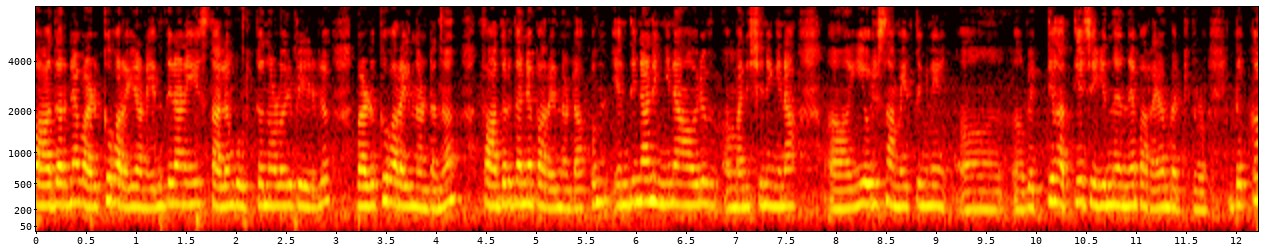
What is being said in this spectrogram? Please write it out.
ഫാദറിനെ വഴക്ക് പറയുകയാണ്. എന്തിനാണ് ഈ സ്ഥലം കൊടുത്തെന്നുള്ള ഒരു പേരിൽ വഴക്ക് പറയുന്നുണ്ടെന്ന് ഫാദർ തന്നെ പറയുന്നുണ്ട്. അപ്പം എന്തിനാണ് ഇങ്ങനെ ആ ഒരു മനുഷ്യൻ ഇങ്ങനെ ഈ ഒരു സമയത്ത് ഇങ്ങനെ ആ, വ്യക്തിഹത്യ ചെയ്യുന്നതെന്നേ പറയാൻ പറ്റുള്ളൂ ഇതൊക്കെ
